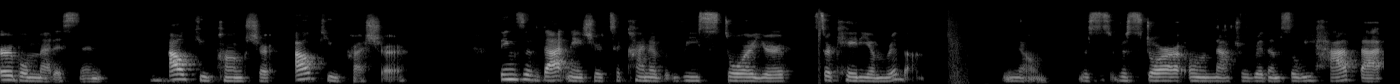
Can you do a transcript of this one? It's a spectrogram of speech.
herbal medicine acupuncture acupressure things of that nature to kind of restore your circadian rhythm you know res- restore our own natural rhythm. So we have that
